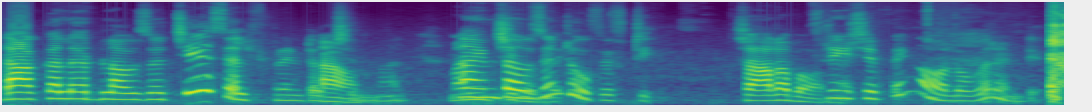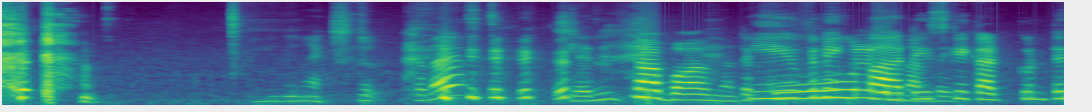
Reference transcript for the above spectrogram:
dark colour blouse వచ్చి సెల్ఫ్ ప్రింట్ వచ్చింది మరి. Nine thousand two fifty. చాలా బాగుంది. ఫ్రీ షిప్పింగ్ ఆల్ ఓవర్ ఇది నెక్స్ట్ కదా? ఎంత బాగుందంటే ఈవినింగ్ పార్టీస్. కి కట్టుకుంటే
